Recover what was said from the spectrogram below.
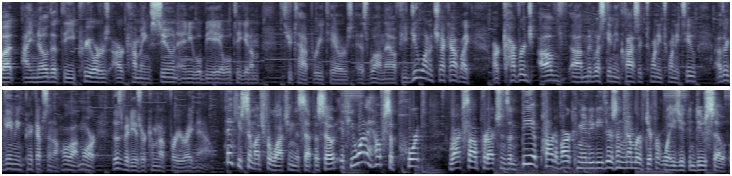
but I know that the pre-orders are coming soon and you will be able to get them through top retailers as well. Now, if you do want to check out like our coverage of uh, Midwest Gaming Classic 2022, other gaming pickups, and a whole lot more, those videos are coming up for you right now. Thank you so much for watching this episode. If you want to help support Roxolid Productions and be a part of our community, there's a number of different ways you can do so.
